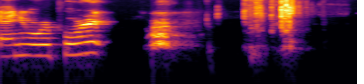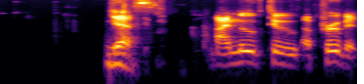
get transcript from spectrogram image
annual report? Yes. I move to approve it.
